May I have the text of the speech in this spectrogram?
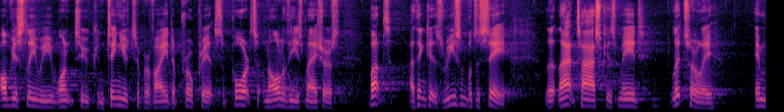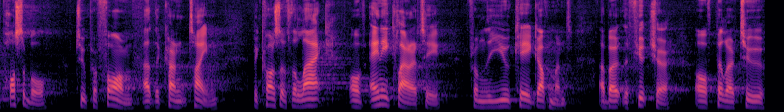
obviously we want to continue to provide appropriate support in all of these measures, but I think it's reasonable to say that that task is made literally impossible to perform at the current time because of the lack of any clarity from the UK government about the future of Pillar 2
